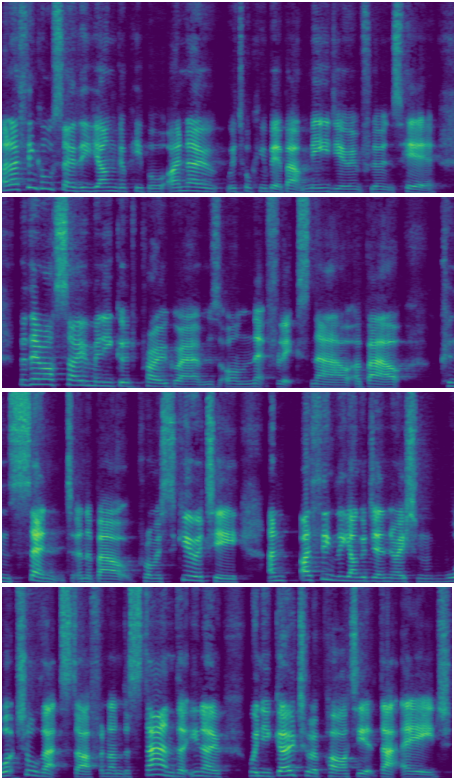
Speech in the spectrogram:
And I think also the younger people, I know we're talking a bit about media influence here, but there are so many good programs on Netflix now about consent and about promiscuity. And I think the younger generation watch all that stuff and understand that, you know, when you go to a party at that age,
